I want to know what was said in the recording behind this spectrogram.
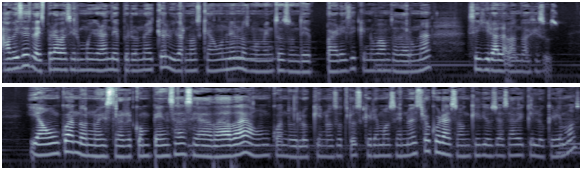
A veces la espera va a ser muy grande, pero no hay que olvidarnos que aún en los momentos donde parece que no vamos a dar una, seguir alabando a Jesús. Y aun cuando nuestra recompensa sea dada, aun cuando lo que nosotros queremos en nuestro corazón, que Dios ya sabe que lo queremos,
